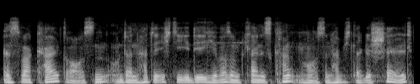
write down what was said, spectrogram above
Es war kalt draußen und dann hatte ich die Idee, hier war so ein kleines Krankenhaus, dann habe ich da geschellt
